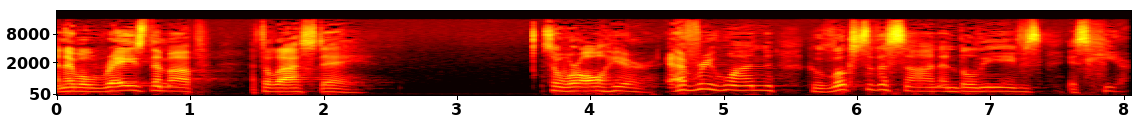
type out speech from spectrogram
and I will raise them up at the last day. So we're all here. Everyone who looks to the Son and believes is here.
